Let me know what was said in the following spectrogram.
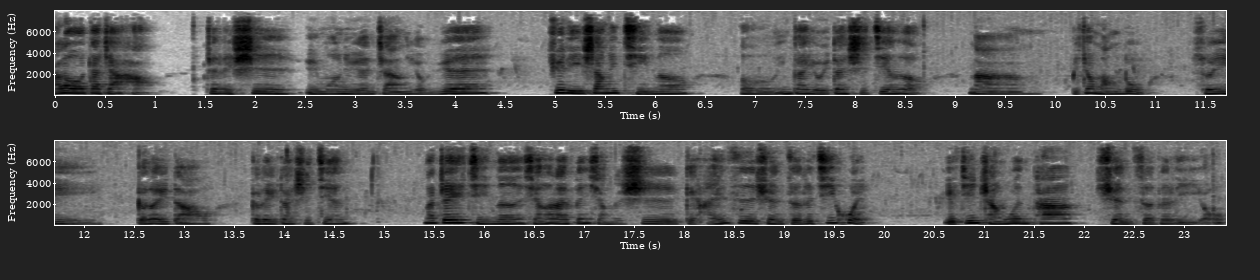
Hello，大家好，这里是与魔女园长有约。距离上一期呢，呃，应该有一段时间了。那比较忙碌，所以隔了一道，隔了一段时间。那这一集呢，想要来分享的是给孩子选择的机会，也经常问他选择的理由。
